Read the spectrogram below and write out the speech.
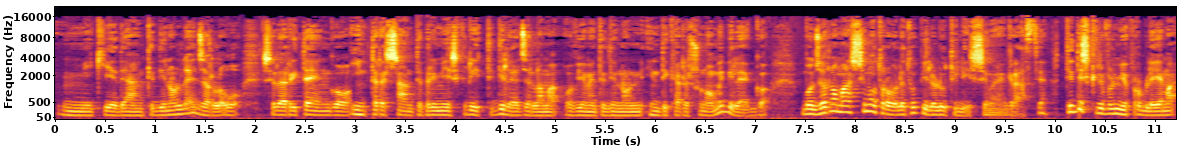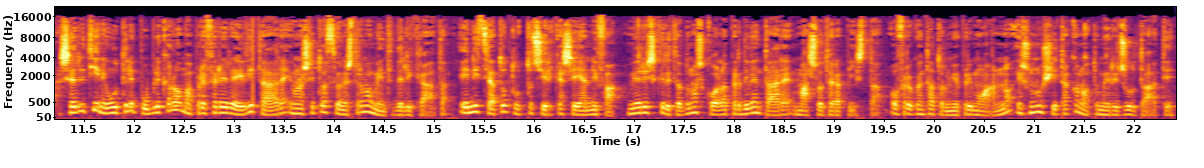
mi chiede anche di non leggerla o se la ritengo interessante per i miei iscritti di leggerla ma ovviamente di non indicare il suo nome. Vi leggo. Buongiorno Massimo, trovo le tue pillole utilissime, grazie. Ti descrivo il mio problema. Se ritieni utile pubblicalo ma preferirei evitare una situazione estremamente delicata. È iniziato tutto circa sei anni fa. Mi ero iscritto ad una scuola per diventare massoterapista. Ho frequentato frequentato il mio primo anno e sono uscita con ottimi risultati,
